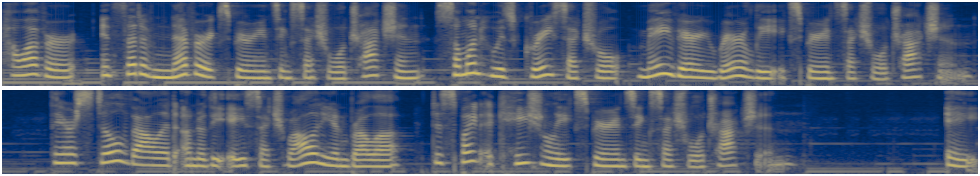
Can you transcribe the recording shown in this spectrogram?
However, instead of never experiencing sexual attraction, someone who is gray sexual may very rarely experience sexual attraction. They are still valid under the asexuality umbrella, despite occasionally experiencing sexual attraction. 8.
